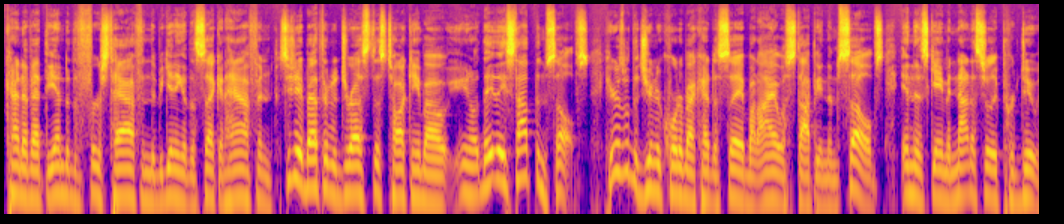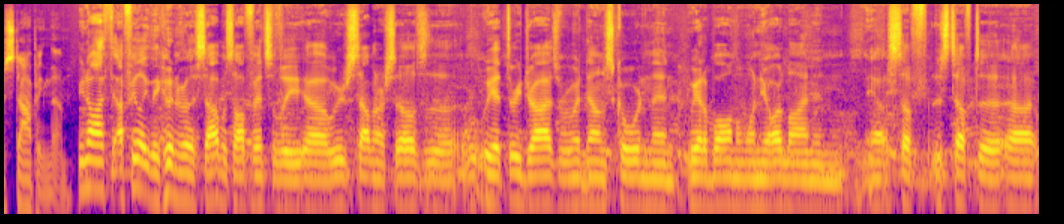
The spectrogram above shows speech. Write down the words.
kind of at the end of the first half and the beginning of the second half. And CJ Beathard addressed this talking about, you know, they, they stopped themselves. Here's what the junior quarterback had to say about Iowa stopping themselves in this game and not necessarily Purdue stopping them. You know, I, th- I feel like they couldn't really stop us offensively. Uh, we were just stopping ourselves. Uh, we had three drives where we went down and scored, and then we had a ball on the one yard line, and you know, it's tough. It's tough to uh,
